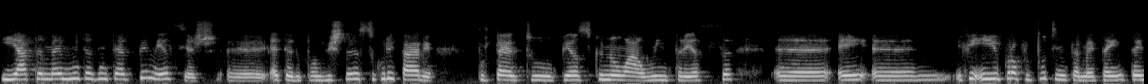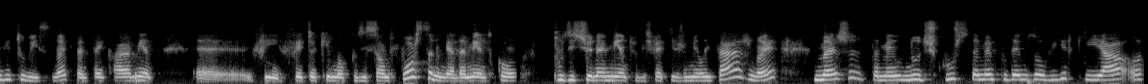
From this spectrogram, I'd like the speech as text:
e há também muitas interdependências, eh, até do ponto de vista securitário. Portanto, penso que não há um interesse eh, em. Eh, enfim, e o próprio Putin também tem, tem dito isso, não é? Portanto, tem claramente enfim, feito aqui uma posição de força, nomeadamente com, posicionamento de efetivos militares, não é? Mas também no discurso também podemos ouvir que há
